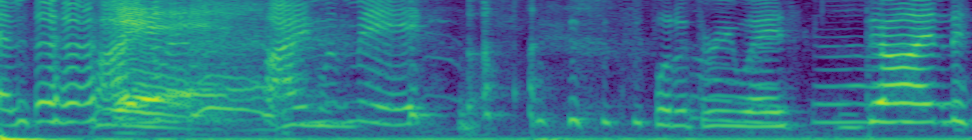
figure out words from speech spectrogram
in. Fine, Yeah. with, fine with me. Split it three Oh ways. Done.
